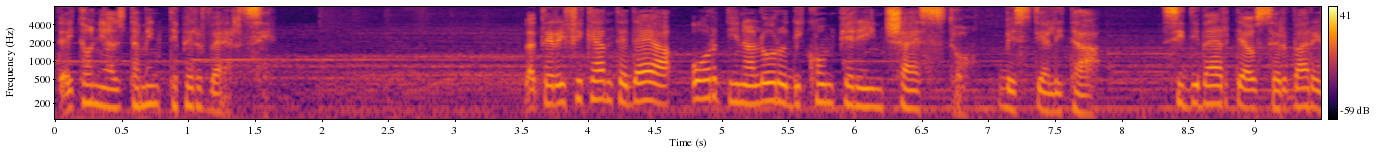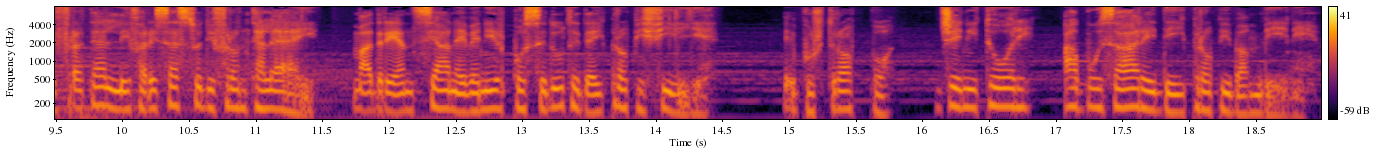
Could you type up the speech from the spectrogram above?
dai toni altamente perversi. La terrificante dea ordina loro di compiere incesto, bestialità. Si diverte a osservare fratelli fare sesso di fronte a lei, madri anziane venir possedute dai propri figli e purtroppo genitori abusare dei propri bambini.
